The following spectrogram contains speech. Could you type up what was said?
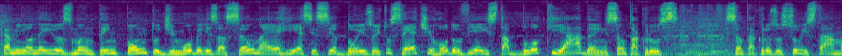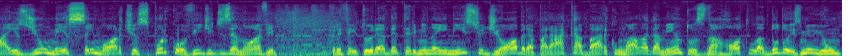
Caminhoneiros mantêm ponto de mobilização na RSC 287. Rodovia está bloqueada em Santa Cruz. Santa Cruz do Sul está há mais de um mês sem mortes por Covid-19. Prefeitura determina início de obra para acabar com alagamentos na rótula do 2001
